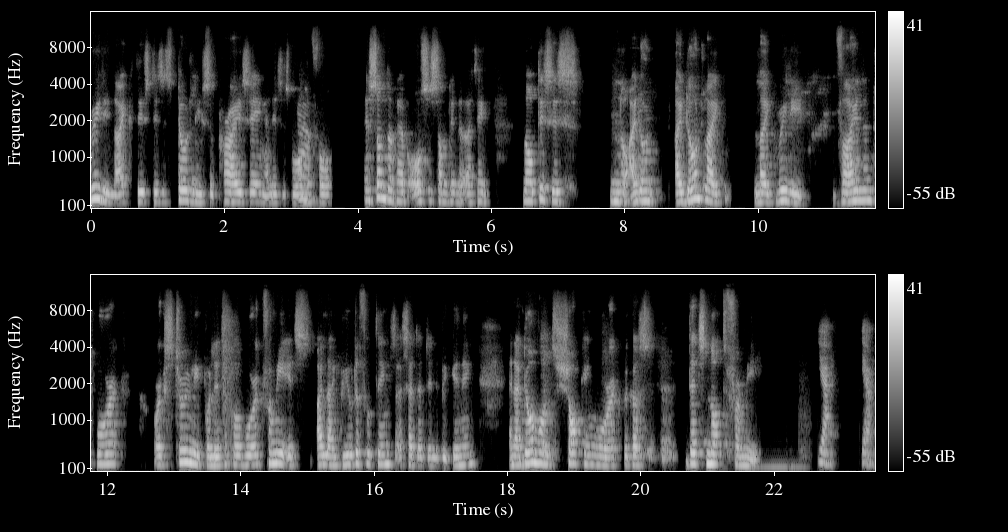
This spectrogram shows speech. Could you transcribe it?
really like this. This is totally surprising and this is wonderful. Yeah. And sometimes I have also something that I think, well, this is no, I don't, I don't like like really violent work or extremely political work. For me, it's I like beautiful things. I said that in the beginning. And I don't want shocking work because that's not for me. Yeah, yeah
